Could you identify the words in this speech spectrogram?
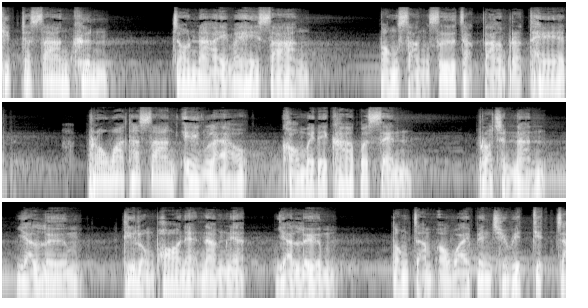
คิดจะสร้างขึ้น เจ้านายไม่ให้สร้าง ต้องสั่งซื้อจากต่างประเทศ เพราะว่าถ้าสร้างเองแล้ว เขาไม่ได้ค่าเปอร์เซ็นต์ เพราะฉะนั้น อย่าลืมที่หลวงพ่อแนะนำเนี่ย อย่าลืม ต้องจำเอาไว้เป็นชีวิตจิตใจ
